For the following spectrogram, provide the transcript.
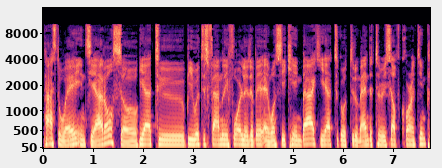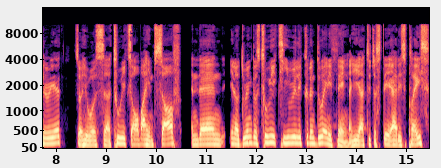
passed away in Seattle. So he had to be with his family for a little bit. And once he came back, he had to go through the mandatory self quarantine period. So he was uh, two weeks all by himself. And then, you know, during those two weeks, he really couldn't do anything. He had to just stay at his place.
